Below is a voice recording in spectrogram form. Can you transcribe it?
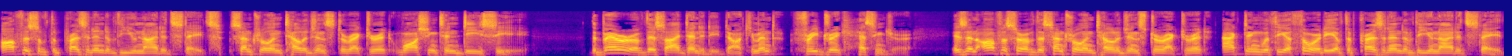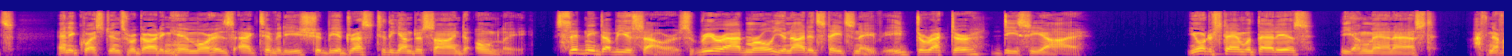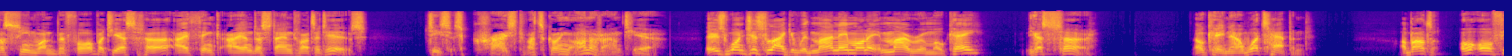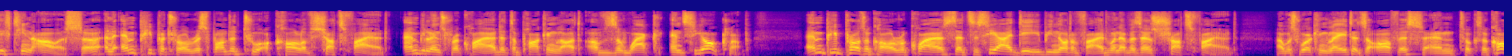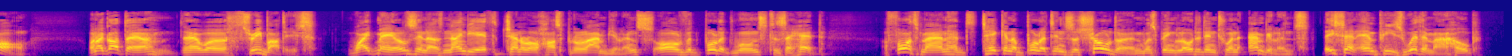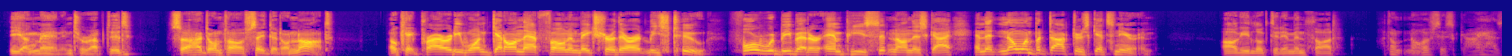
Office of the President of the United States, Central Intelligence Directorate, Washington, D.C. The bearer of this identity document, Friedrich Hessinger, is an officer of the Central Intelligence Directorate acting with the authority of the President of the United States. Any questions regarding him or his activities should be addressed to the undersigned only. Sidney W. Souers, Rear Admiral, United States Navy, Director, DCI. You understand what that is? The young man asked. I've never seen one before, but yes, sir, I think I understand what it is. Jesus Christ, what's going on around here? There's one just like it with my name on it in my room, okay? Yes, sir. Okay, now what's happened? About 0015 hours, sir, an MP patrol responded to a call of shots fired, ambulance required at the parking lot of the WAC NCO Club. MP protocol requires that the CID be notified whenever there's shots fired. I was working late at the office and took the call. When I got there, there were three bodies white males in a 98th General Hospital ambulance, all with bullet wounds to the head. A fourth man had taken a bullet in the shoulder and was being loaded into an ambulance. They sent MPs with him, I hope, the young man interrupted. So I don't know if they did or not. Okay, priority one, get on that phone and make sure there are at least two. Four would be better MPs sitting on this guy, and that no one but doctors gets near him. Augie looked at him and thought, I don't know if this guy has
